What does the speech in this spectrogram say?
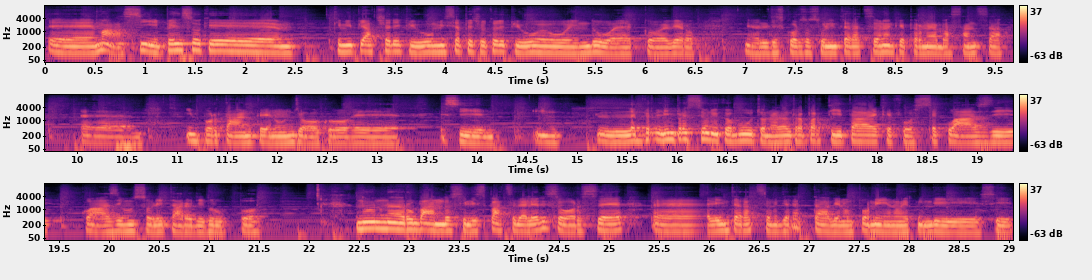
Eh, ma sì, penso che, che, mi piaccia di più, mi sia piaciuto di più in due, ecco, è vero. Eh, il discorso sull'interazione anche per me è abbastanza eh, importante in un gioco e, e sì, in, l'impressione che ho avuto nell'altra partita è che fosse quasi, quasi un solitario di gruppo non rubandosi gli spazi dalle risorse eh, l'interazione diretta viene un po' meno e quindi sì,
